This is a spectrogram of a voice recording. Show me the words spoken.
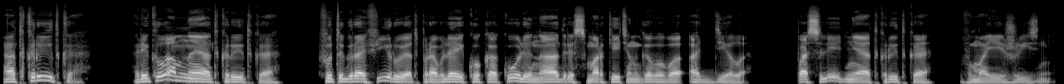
Открытка. Рекламная открытка. Фотографируй отправляй Кока-Коле на адрес маркетингового отдела. Последняя открытка в моей жизни.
